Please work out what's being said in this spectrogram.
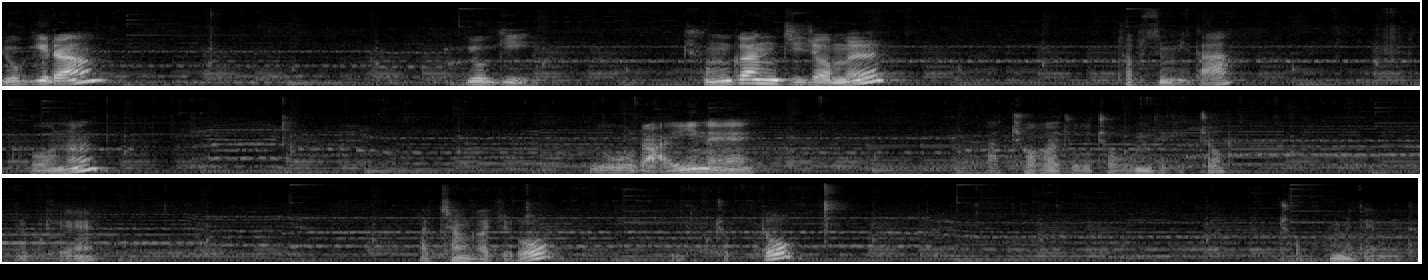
여기랑 여기 중간 지점을 접습니다. 그거는 요 라인에 맞춰가지고 접으면 되겠죠? 이렇게 마찬가지로 이쪽도 접으면 됩니다.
